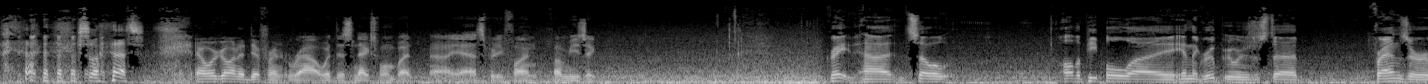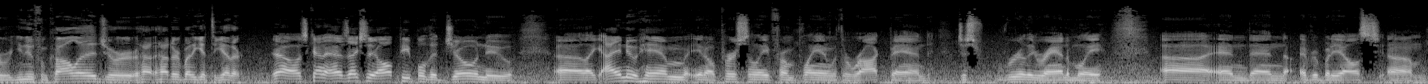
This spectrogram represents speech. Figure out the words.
so that's, and we're going a different route with this next one. But uh, yeah, it's pretty fun, fun music. Great. Uh, so, all the people uh, in the group were just friends, or you knew from college, or how, how did everybody get together? Yeah, it was kind of. It was actually all people that Joe knew. Uh, like I knew him, you know, personally from playing with a rock band, just really randomly, uh, and then everybody else. Um,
